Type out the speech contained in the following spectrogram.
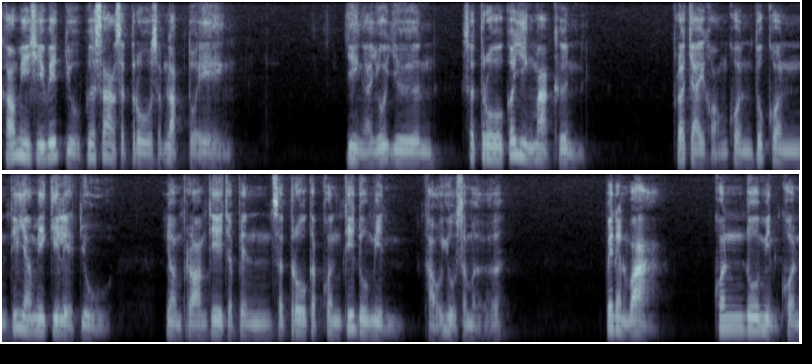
เขามีชีวิตอยู่เพื่อสร้างศัตรูสำหรับตัวเองยิ่งอายุยืน ศัตรูก็ยิ่งมากขึ้น เพราะใจของคนทุกคนที่ยังมีกิเลสอยู่ ย่อมพร้อมที่จะเป็นศัตรูกับคนที่ดูหมิ่นเขาอยู่เสมอ เป็นนั้นว่า คนดูหมิ่นคน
